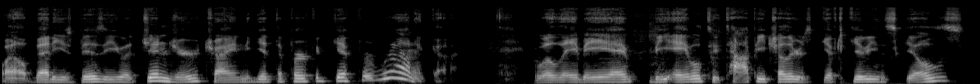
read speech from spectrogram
While Betty's busy with Ginger trying to get the perfect gift for Veronica. Will they be be able to top each other's gift giving skills?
